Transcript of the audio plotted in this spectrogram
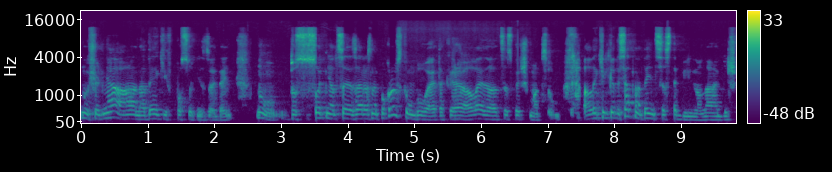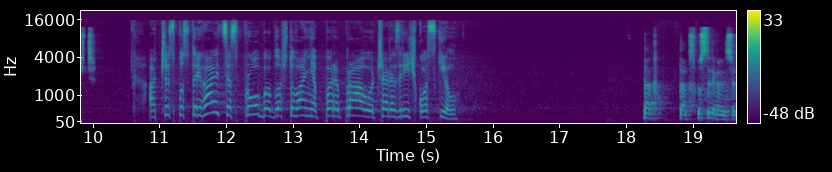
Ну щодня, а на деяких по сотні за день. Ну сотня це зараз на Покровському буває таке, але це скоріш максимум. Але кількадесят на день це стабільно на більшості. А чи спостерігаються спроби облаштування переправи через річку Оскіл? Так, так, спостерігаюся.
